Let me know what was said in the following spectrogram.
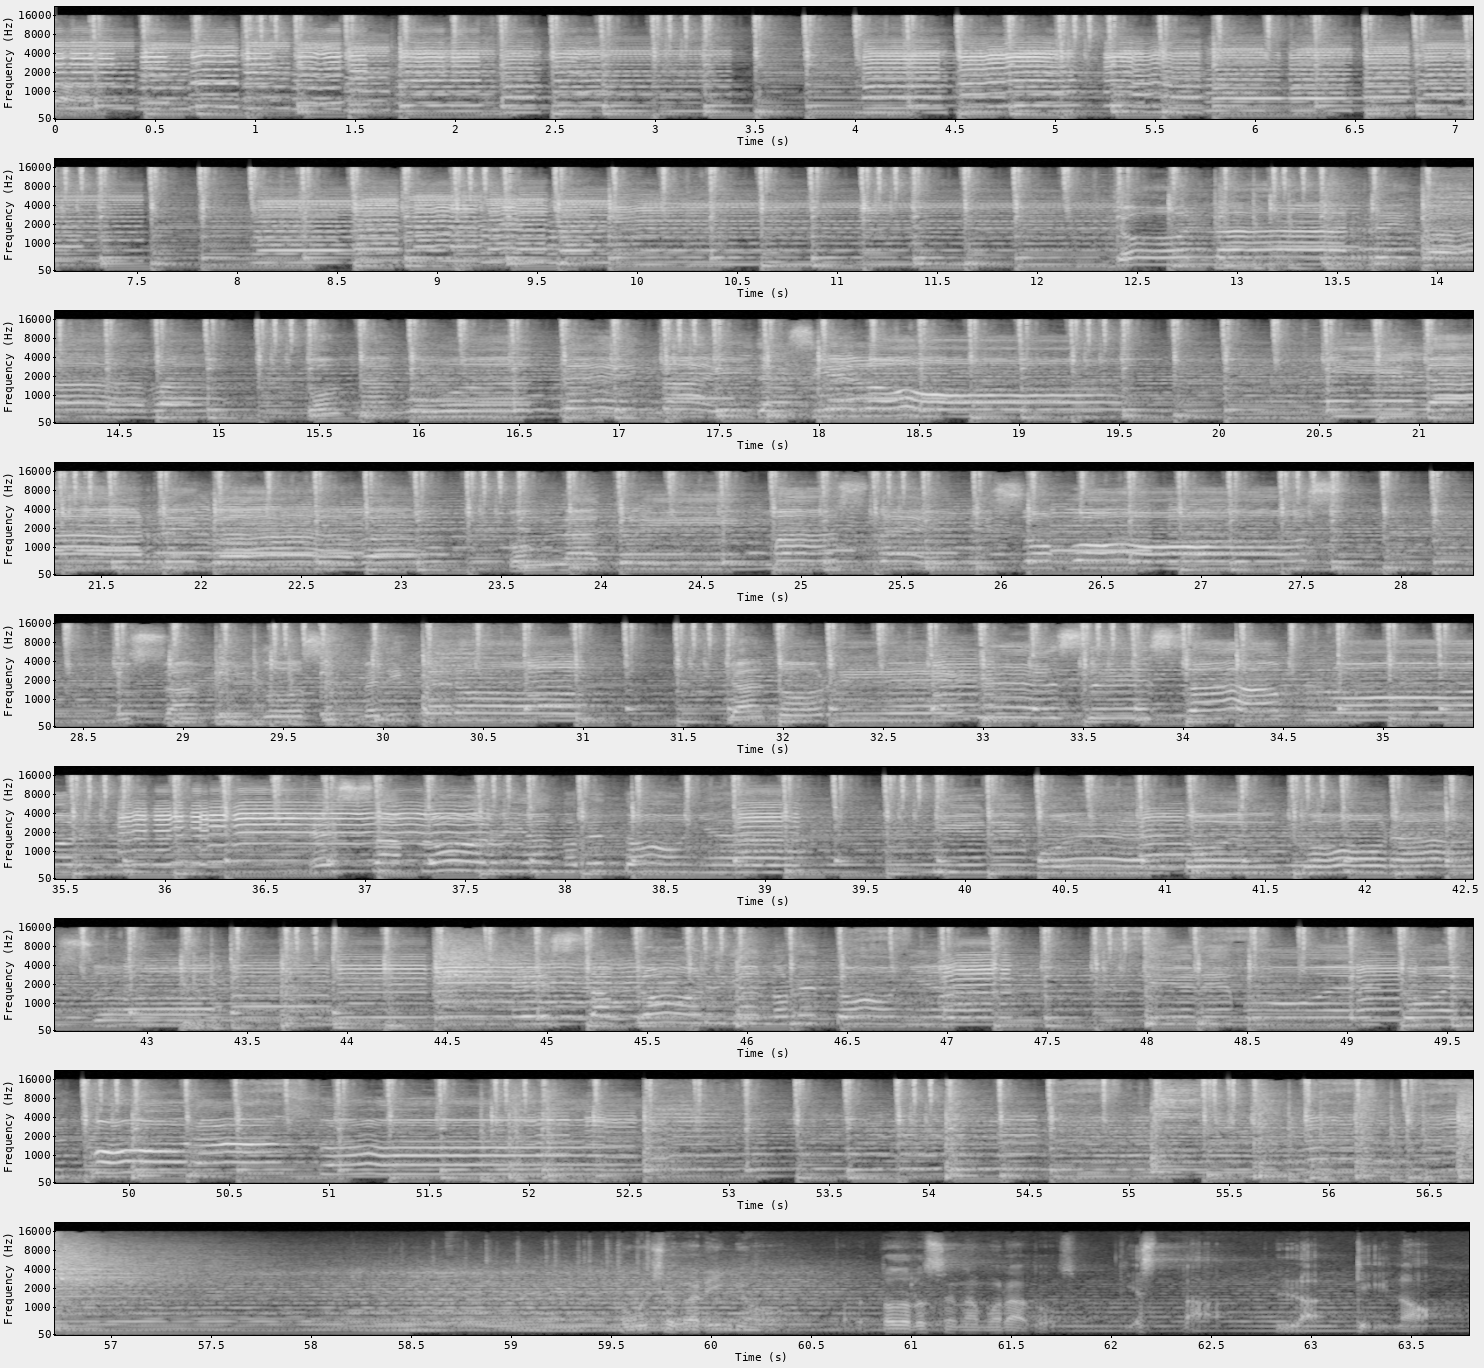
Me dijeron, ya no riegues mucho cariño para todos los enamorados. Fiesta Latino.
